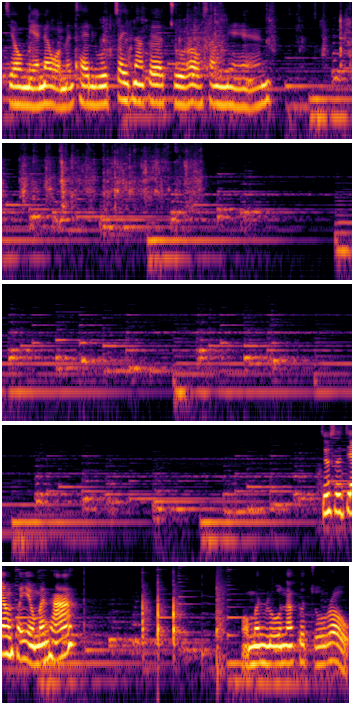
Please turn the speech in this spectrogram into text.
搅绵了我们才撸在那个猪肉上面。就是这样，朋友们哈，我们撸那个猪肉。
